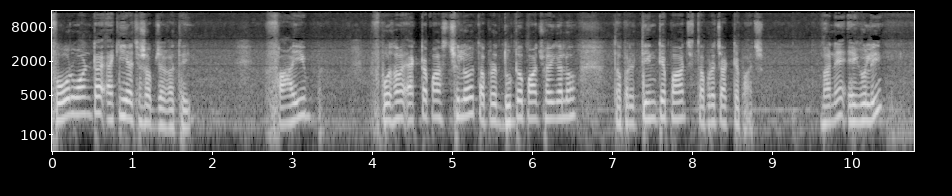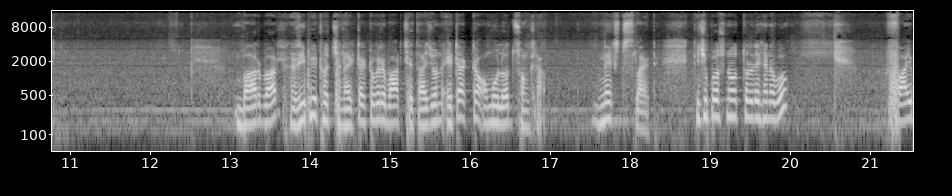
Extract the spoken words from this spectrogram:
ফোর ওয়ানটা একই আছে সব জায়গাতেই। ফাইভ প্রথমে একটা পাঁচ ছিল, তারপরে দুটো পাঁচ হয়ে গেল, তারপরে তিনটে পাঁচ, তারপরে চারটে পাঁচ। মানে এগুলি বারবার রিপিট হচ্ছে না, একটা একটা করে বাড়ছে, তাই জন্য এটা একটা অমূলদ সংখ্যা। নেক্সট স্লাইড কিছু প্রশ্ন উত্তর দেখে নেব। Five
